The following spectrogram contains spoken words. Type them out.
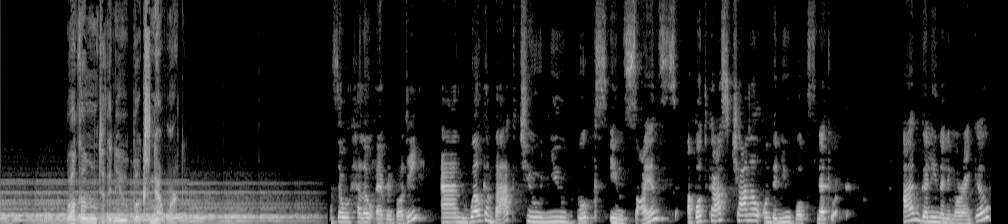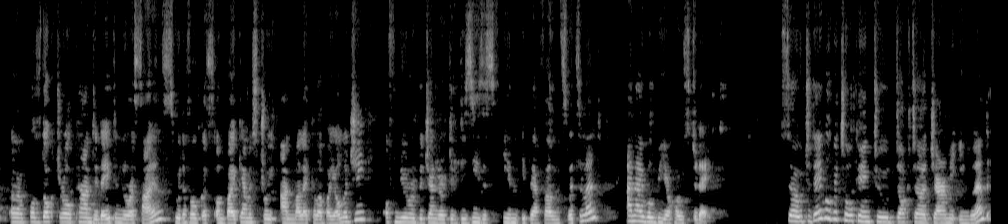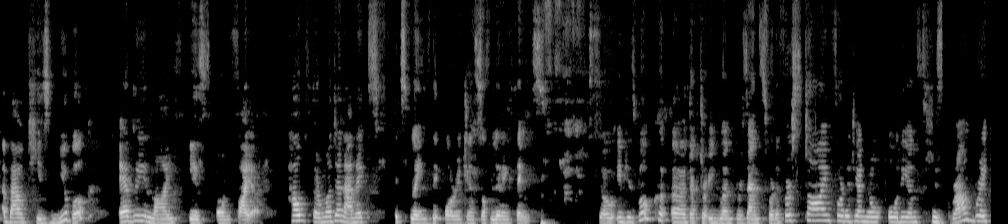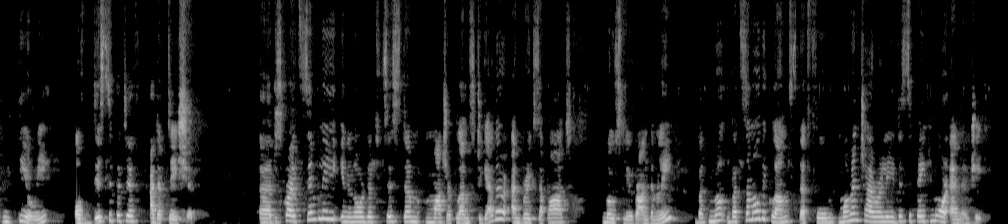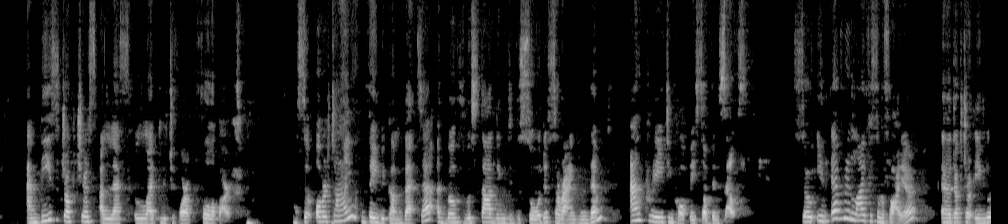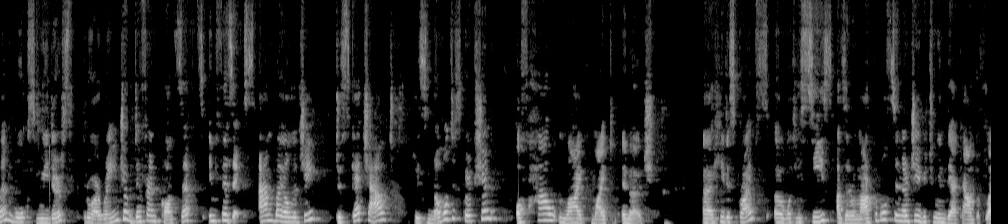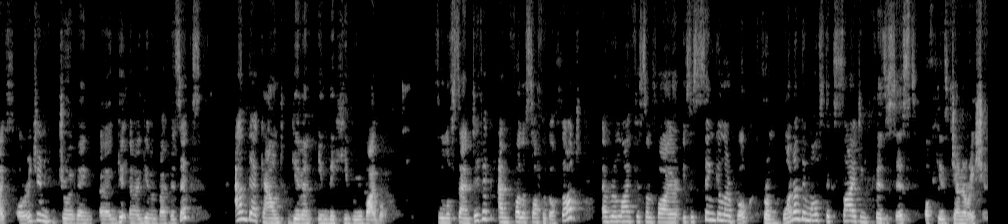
Welcome to the New Books Network. So, hello everybody, and welcome back to New Books in Science, a podcast channel on the New Books Network. I'm Galina Limorenko, a postdoctoral candidate in neuroscience with a focus on biochemistry and molecular biology of neurodegenerative diseases in EPFL in Switzerland, and I will be your host today. So, today we'll be talking to Dr. Jeremy England about his new book, Every Life is on Fire How Thermodynamics Explains the Origins of Living Things. So, in his book, uh, Dr. England presents for the first time for the general audience his groundbreaking theory of dissipative adaptation. Uh, described simply, in an ordered system, matter clumps together and breaks apart mostly randomly, but, mo- but some of the clumps that form momentarily dissipate more energy, and these structures are less likely to fall apart. So over time, they become better at both withstanding the disorder surrounding them and creating copies of themselves. So, in Every Life is on Fire, uh, Dr. England walks readers through a range of different concepts in physics and biology to sketch out his novel description of how life might emerge. Uh, he describes uh, what he sees as a remarkable synergy between the account of life's origin driven, uh, uh, given by physics and the account given in the Hebrew Bible. Full of scientific and philosophical thought, Every Life is on Fire is a singular book from one of the most exciting physicists of his generation.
